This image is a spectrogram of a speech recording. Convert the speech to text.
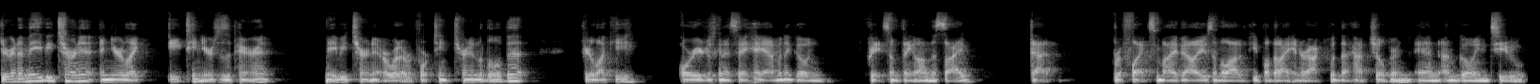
You're going to maybe turn it and you're like 18 years as a parent, maybe turn it or whatever, 14, turn it a little bit if you're lucky. Or you're just going to say, Hey, I'm going to go and create something on the side that reflects my values and a lot of people that I interact with that have children. And I'm going to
